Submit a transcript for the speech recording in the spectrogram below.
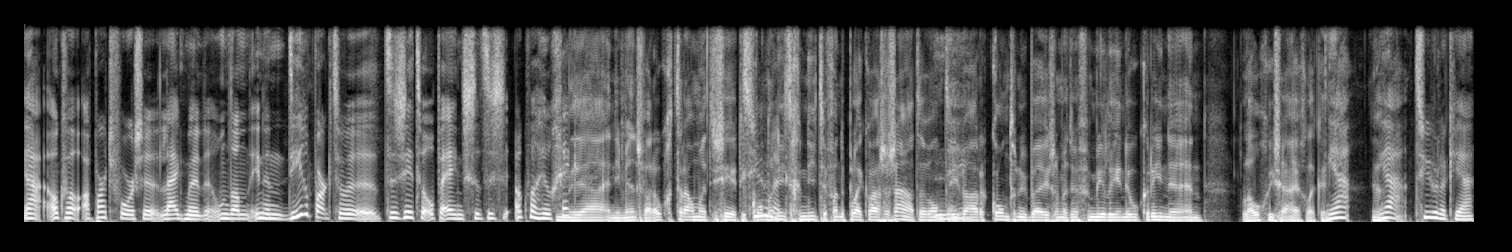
Ja, ook wel apart voor ze, lijkt me. Om dan in een dierenpark te, te zitten opeens. Dat is ook wel heel gek. Ja, en die mensen waren ook getraumatiseerd. Die konden niet genieten van de plek waar ze zaten. Want die waren continu bezig met hun familie in de Oekraïne. En logisch eigenlijk. hè. Ja, ja. Ja. tuurlijk ja.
